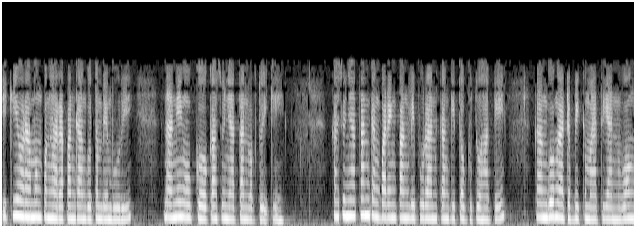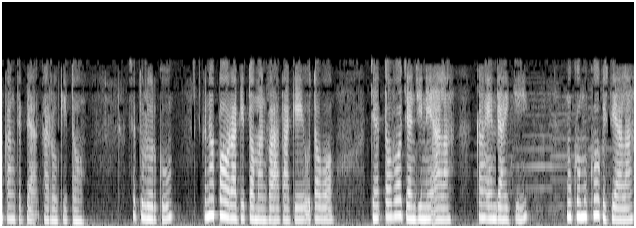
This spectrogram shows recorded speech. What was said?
Iki ora mung pengharapan kanggo tembe mburi, nanging uga kasunyatan wektu iki. Kasunyatan kang paring panglipuran kang kita butuhake kanggo ngadepi kematian wong kang cedhak karo kita. Sedulurku, kenapa ora kita manfaatake utawa jatawa janjine Allah kang endah iki? Muga-muga Gusti Allah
